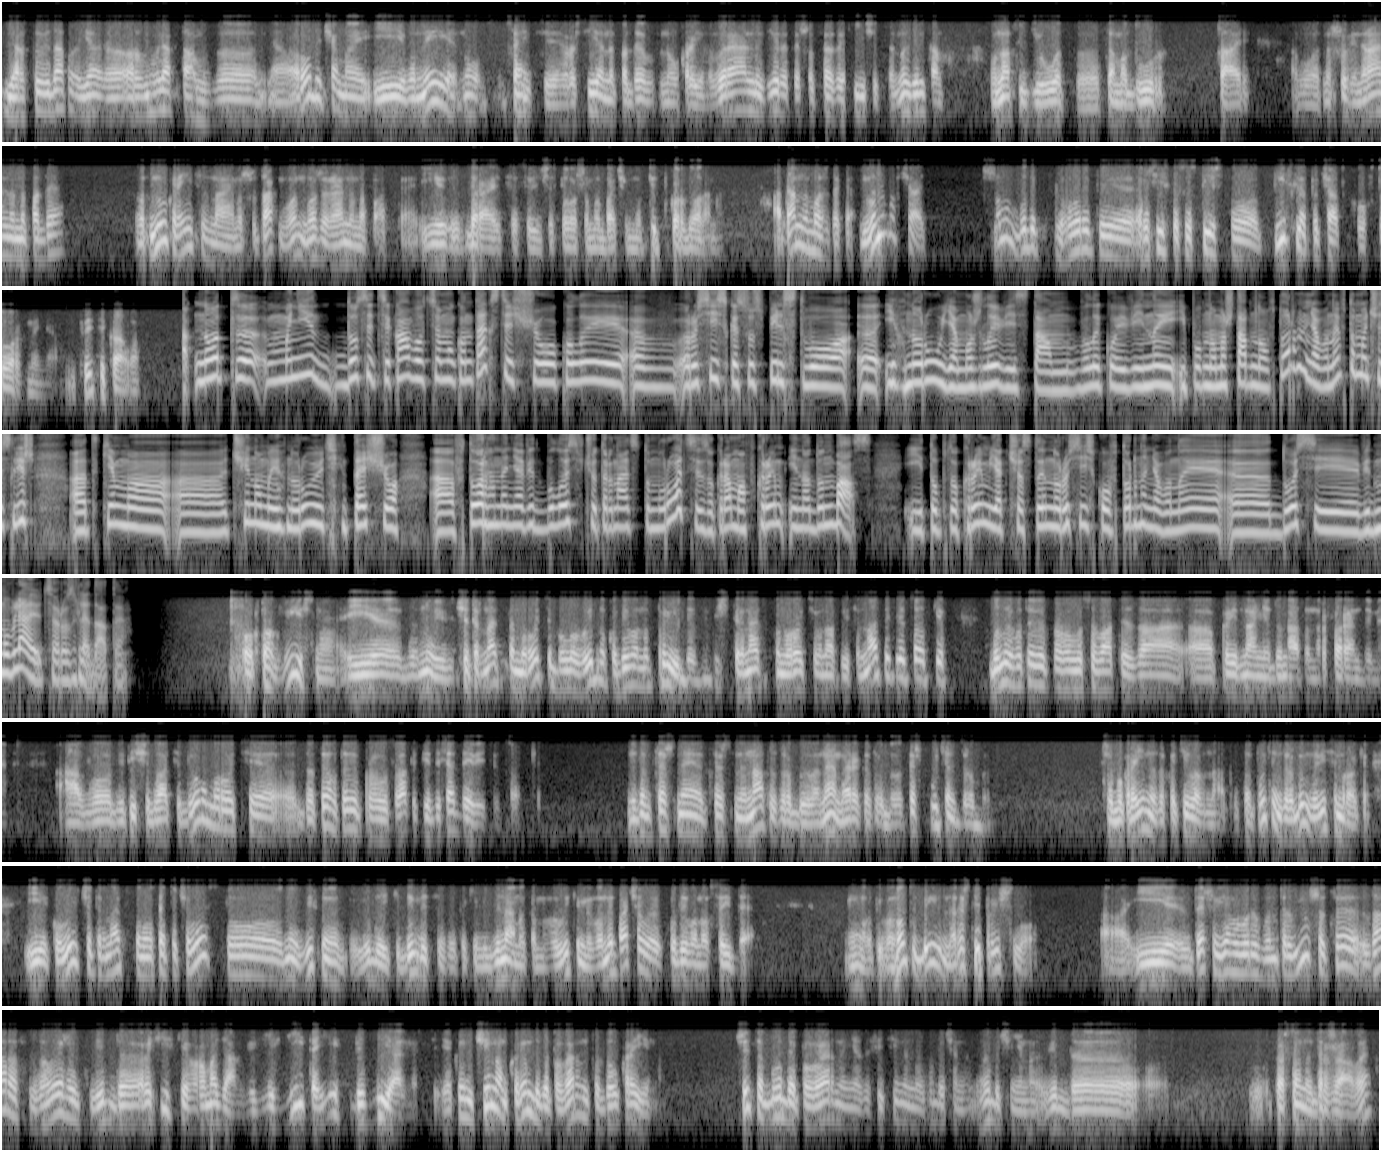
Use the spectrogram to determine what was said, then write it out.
Я розповідав, я е, розмовляв там з е, родичами, і вони, ну, в сенсі, Росія нападе на Україну. Ви реально вірите, що це закінчиться? Ну він там у нас ідіот, е, самодур, цар. От. Ну що він реально нападе? От ми, українці, знаємо, що так він може реально напасти і збирається, судячи з того, що ми бачимо під кордонами а там не може таке. І вони мовчать. Що буде говорити російське суспільство після початку вторгнення? Це цікаво. Ну от е, мені досить цікаво в цьому контексті, що коли е, російське суспільство е, ігнорує можливість там великої війни і повномасштабного вторгнення, вони в тому числі ж таким чином ігнорують те, що вторгнення відбулось в 2014 році, зокрема в Крим і на Донбас. І тобто Крим як частину російського вторгнення вони досі відмовляються розглядати. Так, так, звісно. І ну, і в 2014 році було видно, куди воно прийде. В 2014 році у нас 18% були готові проголосувати за а, приєднання до НАТО на референдумі. А в 2022 році за це готові проголосувати 59%. Ну тобто це ж не це ж не НАТО зробила, не Америка зробила, це ж Путін зробив. Щоб Україна захотіла в НАТО. Це Путін зробив за 8 років. І коли в 2014-му все почалось, то ну звісно, люди, які дивляться за такими динамиками великими, вони бачили, куди воно все йде. От, І воно туди нарешті прийшло. А, І те, що я говорив в інтерв'ю, що це зараз залежить від російських громадян, від їх дій та їх бездіяльності, яким чином Крим буде повернуто до України. Чи це буде повернення з офіційними вибаченнями від е, персони держави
